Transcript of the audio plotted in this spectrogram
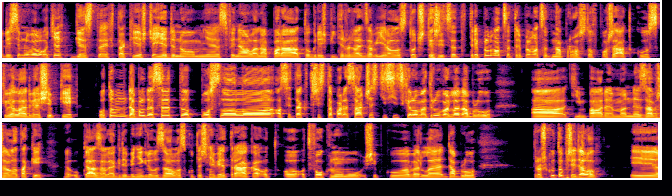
Když jsi mluvil o těch gestech, tak ještě jednou mě z finále napadá to, když Peter Wright zavíral 140, triple 20, triple 20 naprosto v pořádku, skvělé dvě šipky. Potom double 10 poslal eh, asi tak 356 tisíc kilometrů vedle double a tím pádem nezavřela taky. Ukázal, jak kdyby někdo vzal skutečně větrák a od, odfouknul mu šipku vedle double. Trošku to přidalo i eh,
